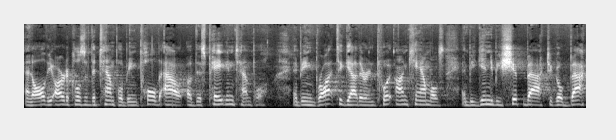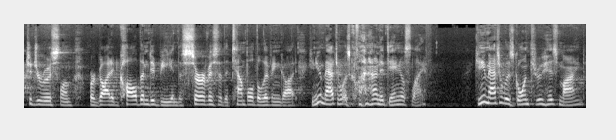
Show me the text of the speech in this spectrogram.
and all the articles of the temple being pulled out of this pagan temple and being brought together and put on camels and begin to be shipped back to go back to Jerusalem where God had called them to be in the service of the temple of the living God? Can you imagine what was going on in Daniel's life? Can you imagine what was going through his mind?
